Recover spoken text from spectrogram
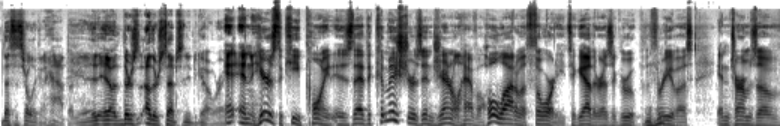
necessarily going to happen. I mean, it, it, uh, there's other steps that need to go, right? And, and here's the key point: is that the commissioners in general have a whole lot of authority together as a group, the mm-hmm. three of us, in terms of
